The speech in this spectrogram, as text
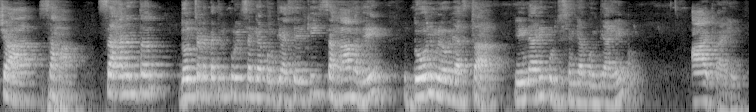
चार सहा. सहा नंतर दोनच्या टप्प्यातील पुढील संख्या कोणती असेल की सहा मध्ये दोन मिळवले असता येणारी पुढची संख्या कोणती आहे? आठ आहे.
